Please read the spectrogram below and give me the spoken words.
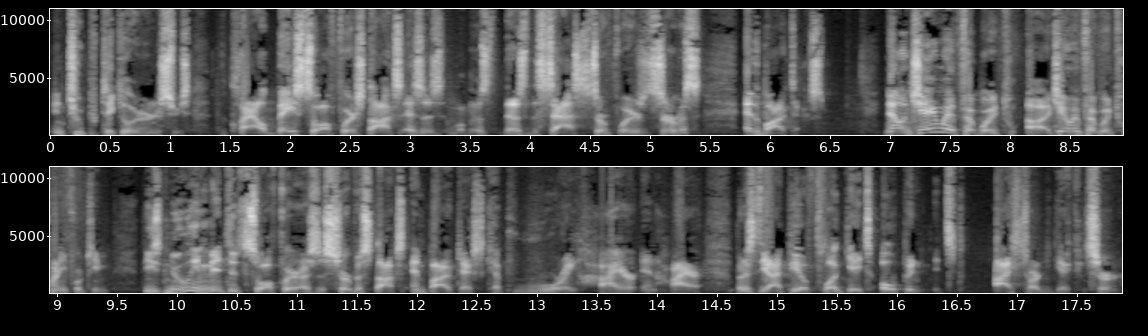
in two particular industries. The cloud-based software stocks, as is, well, there's, there's the SaaS, software as a service, and the biotechs. Now, in January and February, uh, January and February 2014, these newly minted software as a service stocks and biotechs kept roaring higher and higher. But as the IPO floodgates opened, I started to get concerned.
